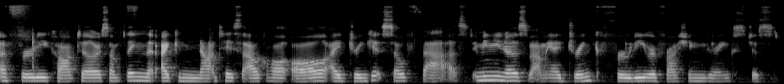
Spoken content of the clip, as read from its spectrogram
a fruity cocktail or something that I cannot taste the alcohol at all, I drink it so fast. I mean, you know this about me. I drink fruity, refreshing drinks. Just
